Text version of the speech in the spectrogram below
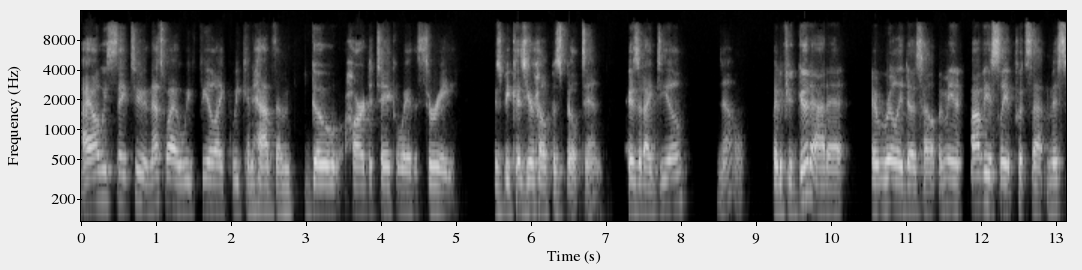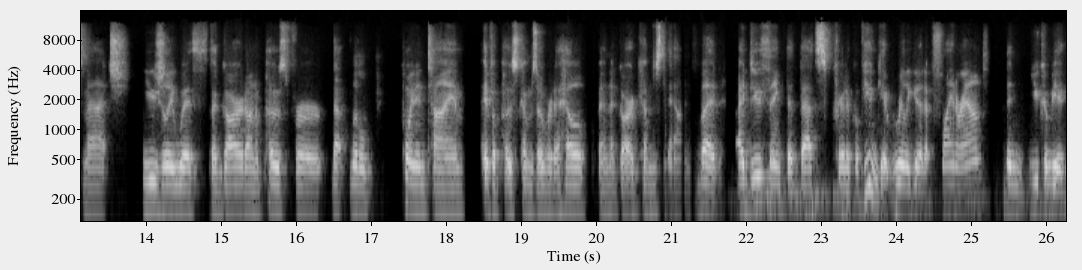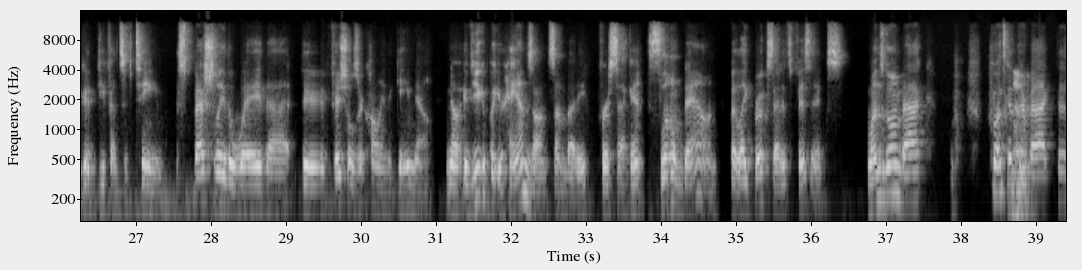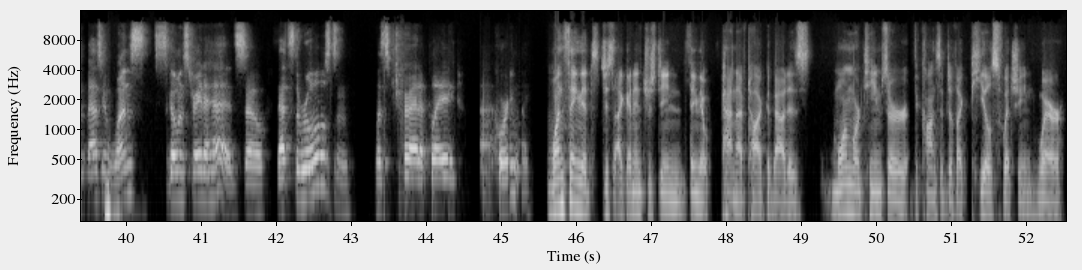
I always say too, and that's why we feel like we can have them go hard to take away the three, is because your help is built in. Is it ideal? No. But if you're good at it, it really does help. I mean, obviously, it puts that mismatch usually with the guard on a post for that little point in time if a post comes over to help and a guard comes down. But I do think that that's critical. If you can get really good at flying around, then you can be a good defensive team, especially the way that the officials are calling the game now. You know, if you could put your hands on somebody for a second, slow them down. But like Brooke said, it's physics. One's going back, one's got no. their back to the basket, one's going straight ahead. So that's the rules, and let's try to play accordingly one thing that's just like an interesting thing that Pat and I've talked about is more and more teams are the concept of like peel switching, where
